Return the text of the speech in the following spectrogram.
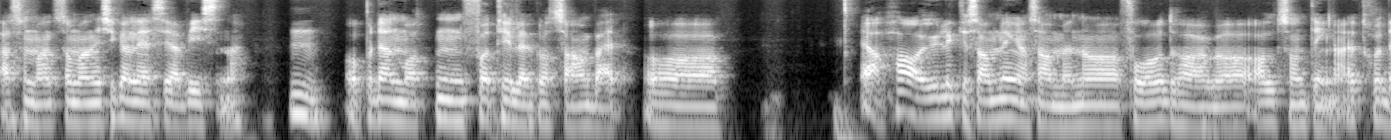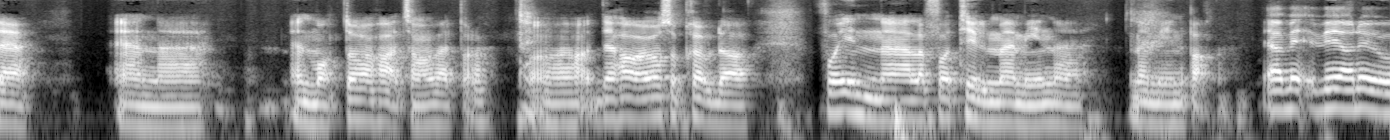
altså man, som man ikke kan lese i avisene. Mm. Og på den måten få til et godt samarbeid. Og ja, ha ulike samlinger sammen og foredrag og alle sånne ting. Da. Jeg tror det er en, eh, en måte å ha et samarbeid på. Da. Og det har jeg også prøvd å få inn eller få til med mine, med mine partnere. Ja, vi, vi hadde jo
